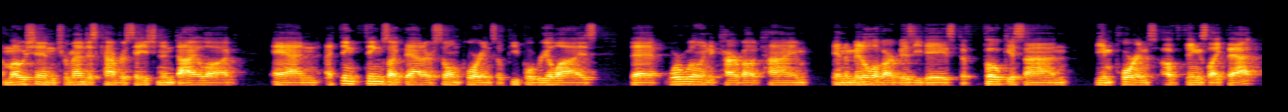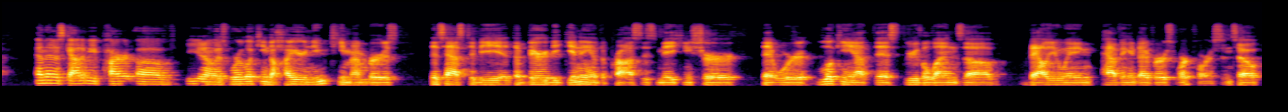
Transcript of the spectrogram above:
emotion, tremendous conversation and dialogue. And I think things like that are so important. So people realize that we're willing to carve out time in the middle of our busy days to focus on the importance of things like that. And then it's got to be part of, you know, as we're looking to hire new team members, this has to be at the very beginning of the process, making sure that we're looking at this through the lens of valuing having a diverse workforce. And so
